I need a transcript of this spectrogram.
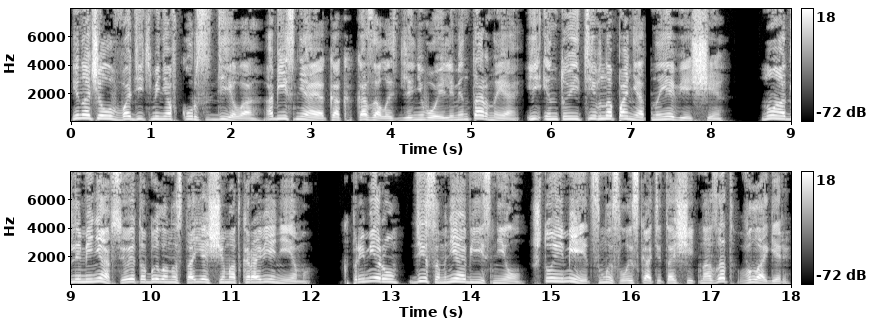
и начал вводить меня в курс дела, объясняя, как казалось для него элементарные и интуитивно понятные вещи. Ну а для меня все это было настоящим откровением. К примеру, Диса мне объяснил, что имеет смысл искать и тащить назад в лагерь.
